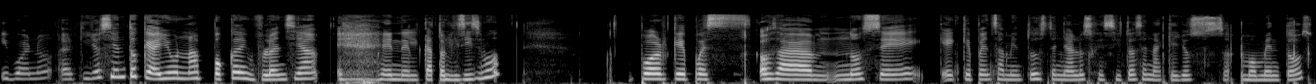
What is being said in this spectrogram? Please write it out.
Y bueno, aquí yo siento que hay una poca de influencia en el catolicismo, porque pues, o sea, no sé qué, qué pensamientos tenían los jesuitas en aquellos momentos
